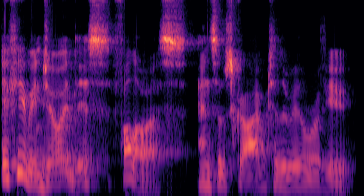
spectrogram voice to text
If you've enjoyed this, follow us and subscribe to The Real Review.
